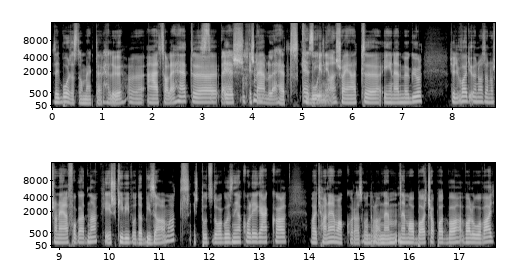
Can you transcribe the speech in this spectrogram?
Ez egy borzasztóan megterhelő álca lehet, és, és nem lehet kibújni a saját éned mögül. Úgyhogy vagy önazonosan elfogadnak, és kivívod a bizalmat, és tudsz dolgozni a kollégákkal, vagy ha nem, akkor azt gondolom nem, nem abba a csapatba való vagy.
